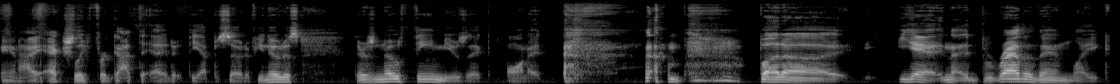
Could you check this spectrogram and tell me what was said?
and I actually forgot to edit the episode. If you notice, there's no theme music on it. but uh, yeah, and rather than like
